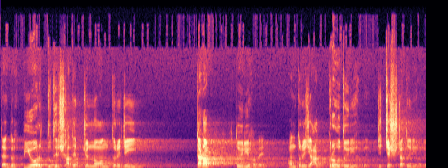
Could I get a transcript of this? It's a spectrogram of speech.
তো একদম পিওর দুধের স্বাদের জন্য অন্তরে যেই তাড়াপ তৈরি হবে, অন্তরে যে আগ্রহ তৈরি হবে, যে চেষ্টা তৈরি হবে,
